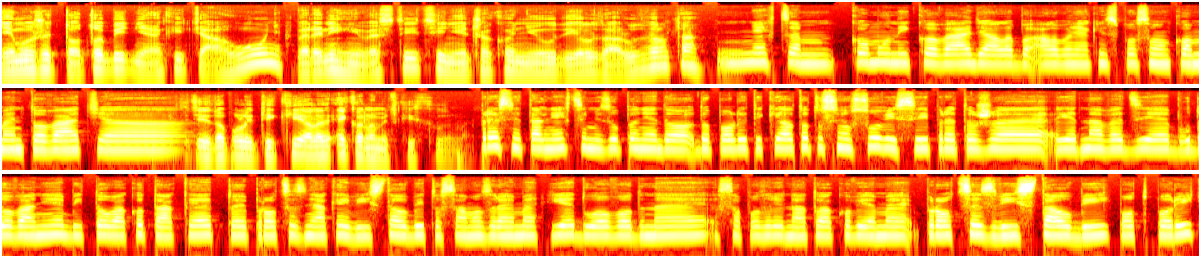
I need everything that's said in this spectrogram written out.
Nemôže toto byť nejaký ťahúň verejných investícií, niečo ako New Deal za Roosevelta? Nechcem komunikovať alebo, alebo nejakým spôsobom komentovať. E, Chcete do politiky, ale ekonomicky skúsme. Presne tak, nechcem ísť úplne do, do politiky, ale toto s ňou súvisí, pretože jedna vec je budovanie bytov ako také, to je proces nejakej výstavby, to samozrejme je dôvodné sa pozrieť na to, ako vieme proces výstavby podporiť.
